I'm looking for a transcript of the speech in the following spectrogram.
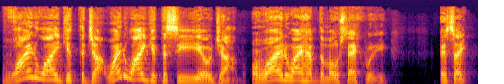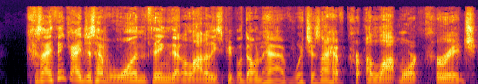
why do I get the job? Why do I get the CEO job? Or why do I have the most equity? It's like, because I think I just have one thing that a lot of these people don't have, which is I have a lot more courage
